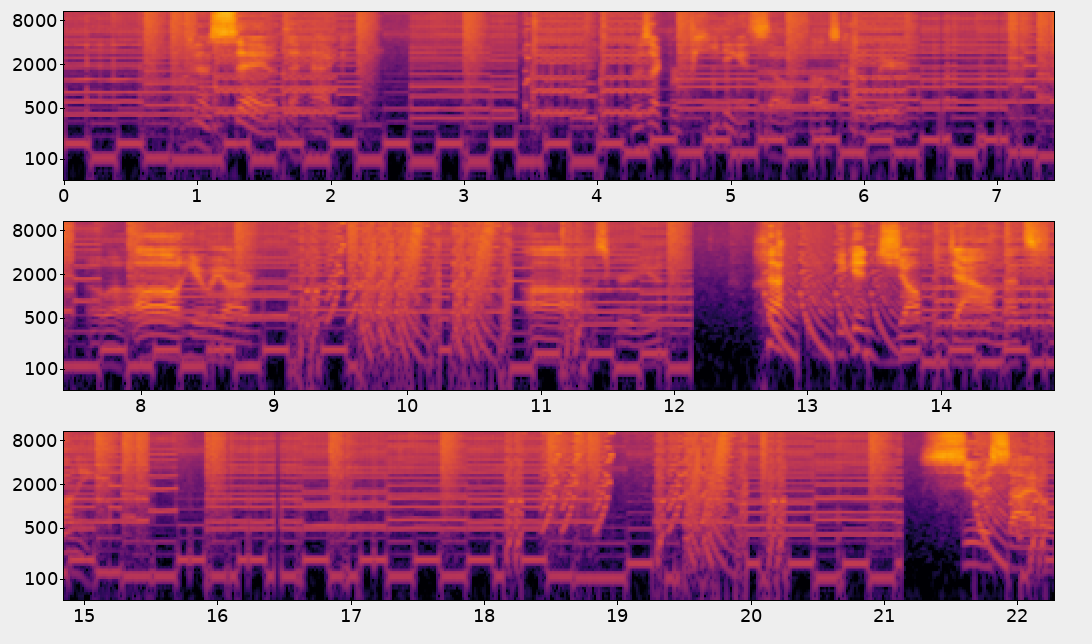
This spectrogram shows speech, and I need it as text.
I was gonna say, what the heck? It was like repeating itself. That was kind of weird. Oh. Here we are. Ah, oh, screw you. he can jump down. That's funny. Suicidal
